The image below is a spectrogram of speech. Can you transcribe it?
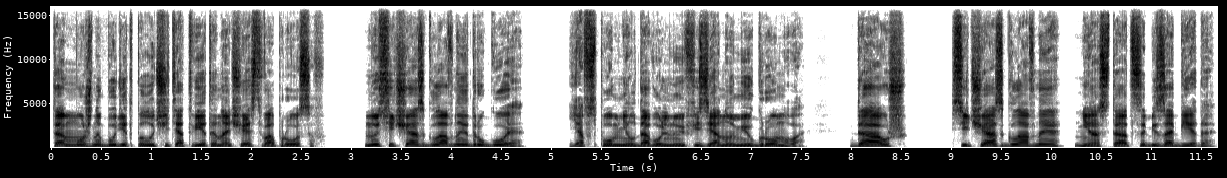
Там можно будет получить ответы на часть вопросов. Но сейчас главное другое. Я вспомнил довольную физиономию Громова. Да уж, Сейчас главное не остаться без обеда.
